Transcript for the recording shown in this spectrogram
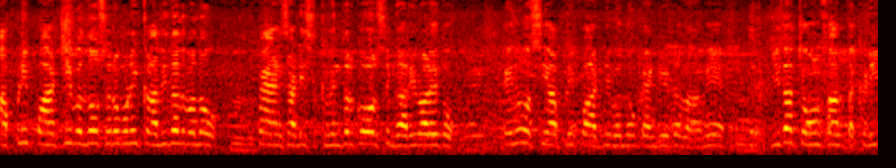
ਆਪਣੀ ਪਾਰਟੀ ਵੱਲੋਂ ਸ਼੍ਰੋਮਣੀ ਅਕਾਲੀ ਦਲ ਵੱਲੋਂ ਭੈਣ ਸਾਡੀ ਸੁਖਵਿੰਦਰ ਕੌਰ ਸਿੰਗਾਰੀ ਵਾਲੇ ਤੋਂ ਇਹਨੂੰ ਅਸੀਂ ਆਪਣੀ ਪਾਰਟੀ ਵੱਲੋਂ ਕੈਂਡੀਡੇਟ ਐਲਾਨੇ ਆ ਜਿਹਦਾ ਚੋਣ ਸਾਲ ਤਖੜੀ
